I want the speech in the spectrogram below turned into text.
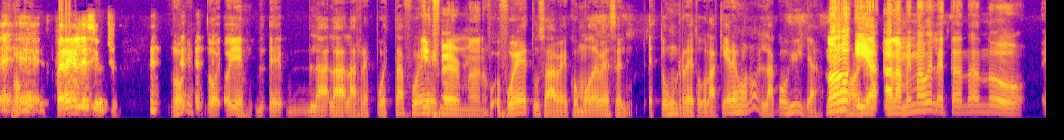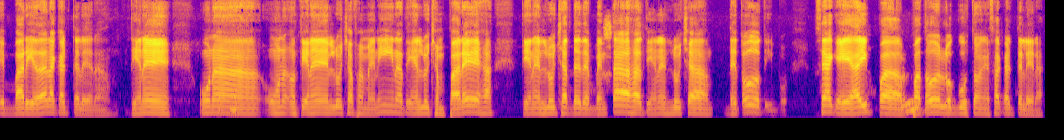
Eh, eh, esperen el 18. oye, eh, la, respuesta fue, fue, tú sabes, como debe ser. Esto es un reto, ¿la quieres o no? La cogí ya. No, no, y a, la misma vez le están dando variedad de la cartelera. Tiene una, una tiene lucha femenina, tiene lucha en pareja, tienen luchas de desventaja, tienen luchas de todo tipo. O sea que hay para todos los gustos en esa cartelera.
